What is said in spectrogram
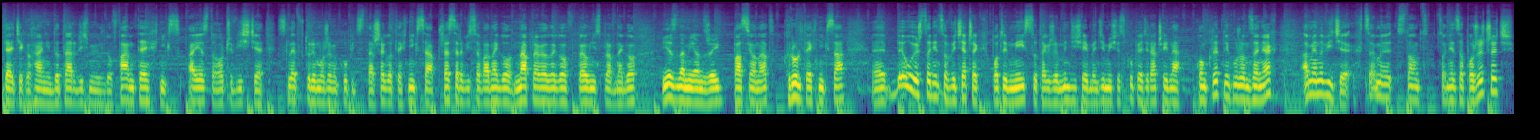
Witajcie kochani, dotarliśmy już do Fan Technics, a jest to oczywiście sklep, w którym możemy kupić starszego Technicsa, przeserwisowanego, naprawionego, w pełni sprawnego. Jest z nami Andrzej, pasjonat, król Technicsa. E, Było już co nieco wycieczek po tym miejscu, także my dzisiaj będziemy się skupiać raczej na konkretnych urządzeniach, a mianowicie chcemy stąd co nieco pożyczyć,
